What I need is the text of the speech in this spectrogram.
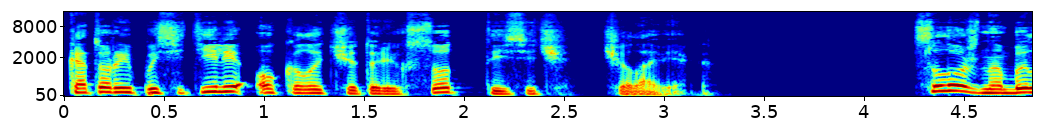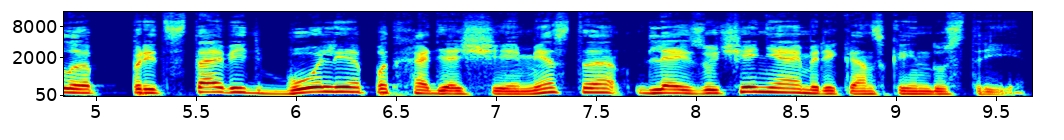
который посетили около 400 тысяч человек. Сложно было представить более подходящее место для изучения американской индустрии.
